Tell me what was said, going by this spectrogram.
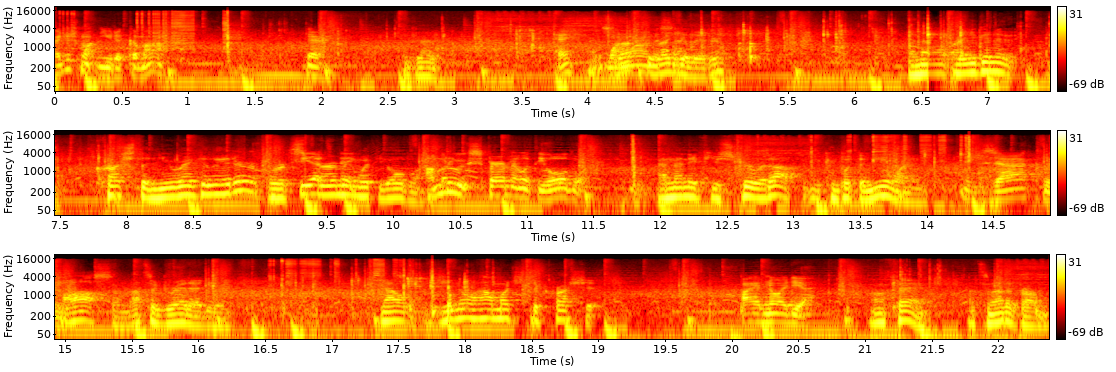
I just want you to come off. There. You got it. Okay. So One more on the this side. regulator. And now, are you gonna crush the new regulator or See, that's the experiment with the old one? I'm gonna experiment with the old one. And then if you screw it up, you can put the new one in. Exactly. Awesome, that's a great idea. Now, do you know how much to crush it? I have no idea. Okay, that's another problem.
